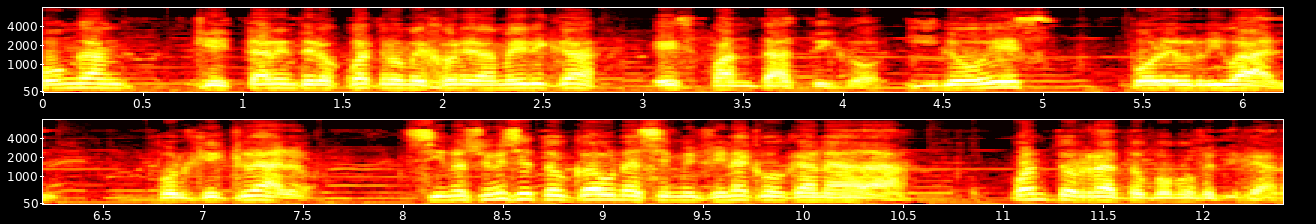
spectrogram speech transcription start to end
pongan que estar entre los cuatro mejores de América es fantástico. Y lo es por el rival. Porque claro, si nos hubiese tocado una semifinal con Canadá, ¿cuánto rato podemos festejar?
